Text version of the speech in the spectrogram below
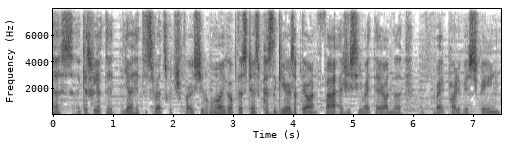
I guess we have to hit, yeah, hit this red switch first. You don't want to go up the stairs because the gears up there aren't flat, as you see right there on the right part of your screen.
